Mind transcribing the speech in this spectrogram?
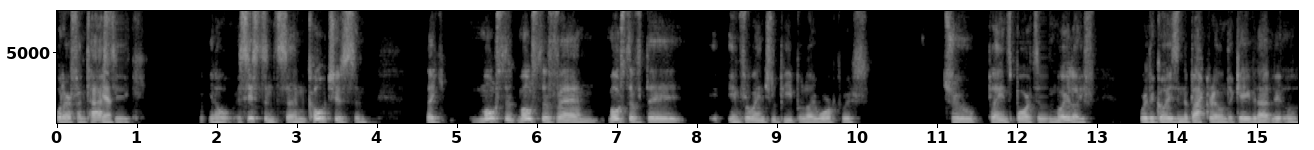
but are fantastic, yeah. you know, assistants and coaches and like most of most of um, most of the influential people I worked with through playing sports in my life were the guys in the background that gave you that little,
